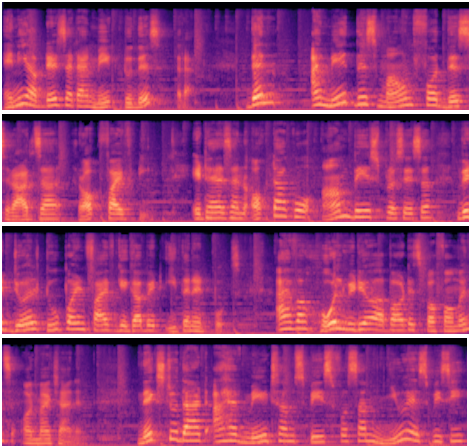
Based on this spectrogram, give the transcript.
any updates that I make to this rack. Then I made this mount for this Radxa Rock 5T. It has an octa-core ARM-based processor with dual 2.5 gigabit Ethernet ports. I have a whole video about its performance on my channel. Next to that, I have made some space for some new SBC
